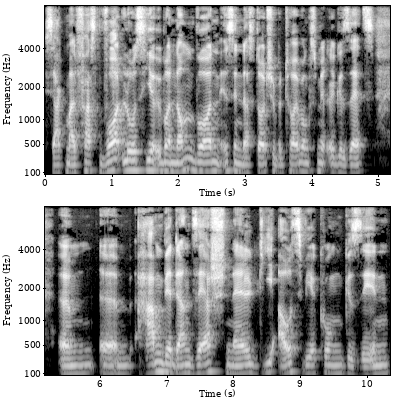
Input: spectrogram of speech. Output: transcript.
ich sag mal, fast wortlos hier übernommen worden ist in das deutsche Betäubungsmittelgesetz, ähm, ähm, haben wir dann sehr schnell die Auswirkungen gesehen,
